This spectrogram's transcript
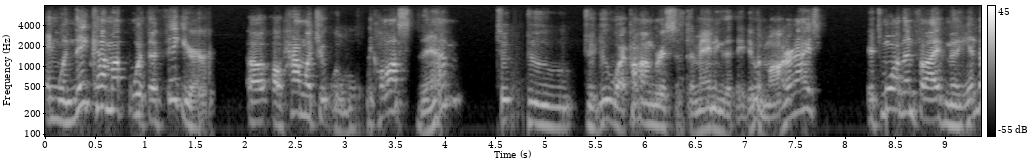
And when they come up with a figure of, of how much it will cost them to, to, to do what Congress is demanding that they do and modernize, it's more than $5 million.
